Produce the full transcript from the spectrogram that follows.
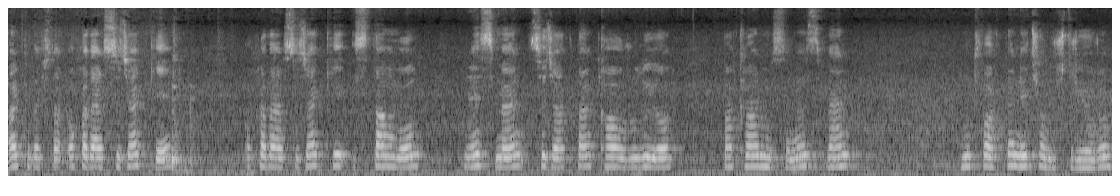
Arkadaşlar o kadar sıcak ki o kadar sıcak ki İstanbul resmen sıcaktan kavruluyor. Bakar mısınız? Ben mutfakta ne çalıştırıyorum?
